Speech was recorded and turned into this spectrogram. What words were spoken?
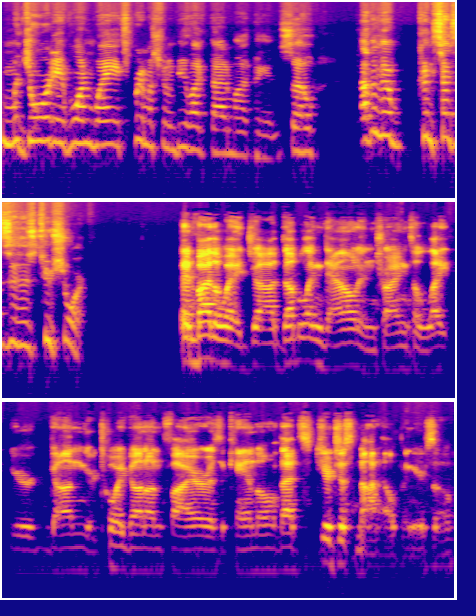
majority of one way, it's pretty much going to be like that in my opinion. So I think the consensus is too short. And by the way, Ja, doubling down and trying to light your gun, your toy gun on fire as a candle, that's you're just not helping yourself.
